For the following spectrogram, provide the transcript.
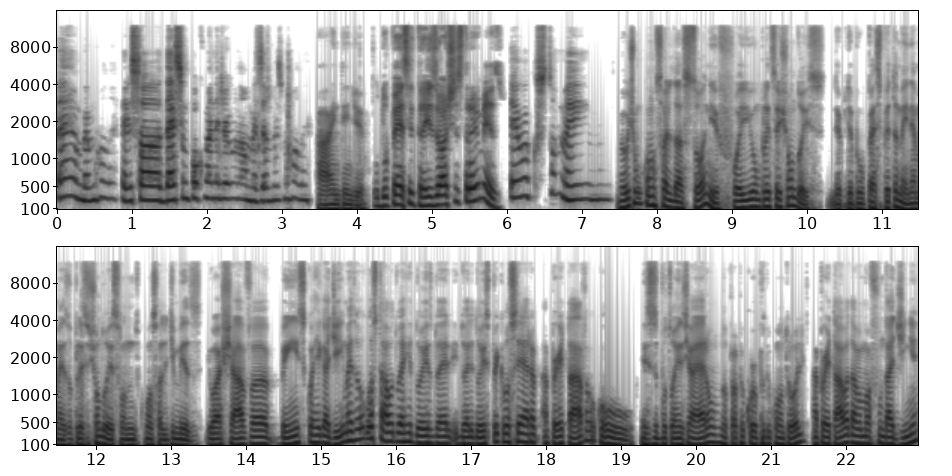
É, o mesmo rolê. Ele só desce um pouco mais na diagonal, mas é o mesmo rolê. Ah, entendi. O do PS3 eu acho estranho mesmo. Eu acostumei. Meu último console da Sony foi um PlayStation 2. De- de- O PSP também, né? Mas o PlayStation 2, falando do console de mesa. Eu achava bem escorregadinho, mas eu gostava do R2 do L- e do L2 porque você era apertava, esses botões já eram no próprio corpo do controle. Apertava, dava uma fundadinha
